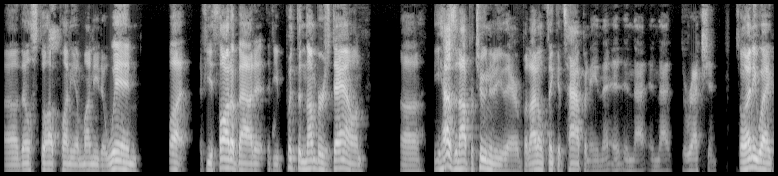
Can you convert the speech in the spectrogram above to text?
Uh, they'll still have plenty of money to win. But if you thought about it, if you put the numbers down, uh, he has an opportunity there, but I don't think it's happening in, in that in that direction. So anyway,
